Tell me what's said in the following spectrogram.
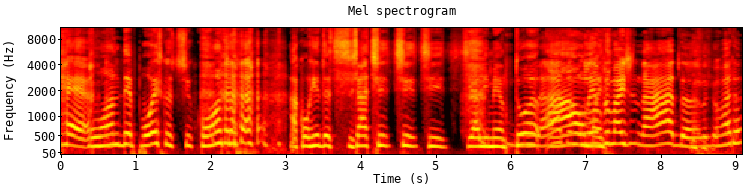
É. Um ano depois que eu te conto, a corrida já te, te, te, te alimentou nada, a alma. Não lembro mais de nada. Agora,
